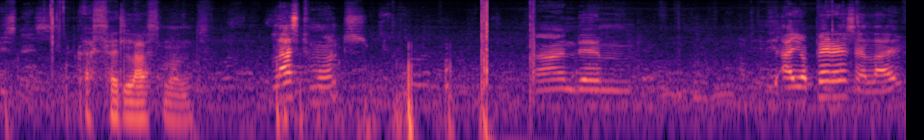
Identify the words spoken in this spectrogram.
business? I said last month. Last month. And um, are your parents alive?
